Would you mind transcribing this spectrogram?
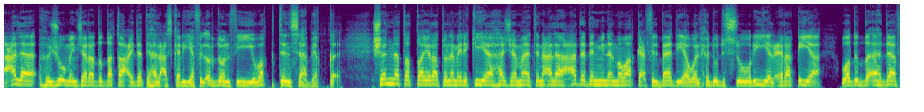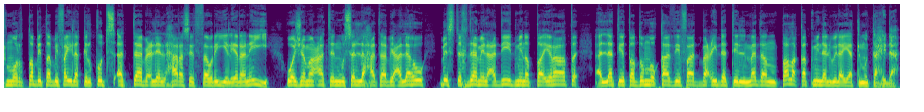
على هجوم جرى ضد قاعدتها العسكرية في الأردن في وقت سابق. شنت الطائرات الأمريكية هجمات على عدد من المواقع في البادية والحدود السورية العراقية وضد أهداف مرتبطة بفيلق القدس التابع للحرس الثوري الإيراني وجماعات مسلحة تابعة له باستخدام العديد من الطائرات التي تضم قاذفات بعيدة المدى انطلقت من الولايات المتحدة.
